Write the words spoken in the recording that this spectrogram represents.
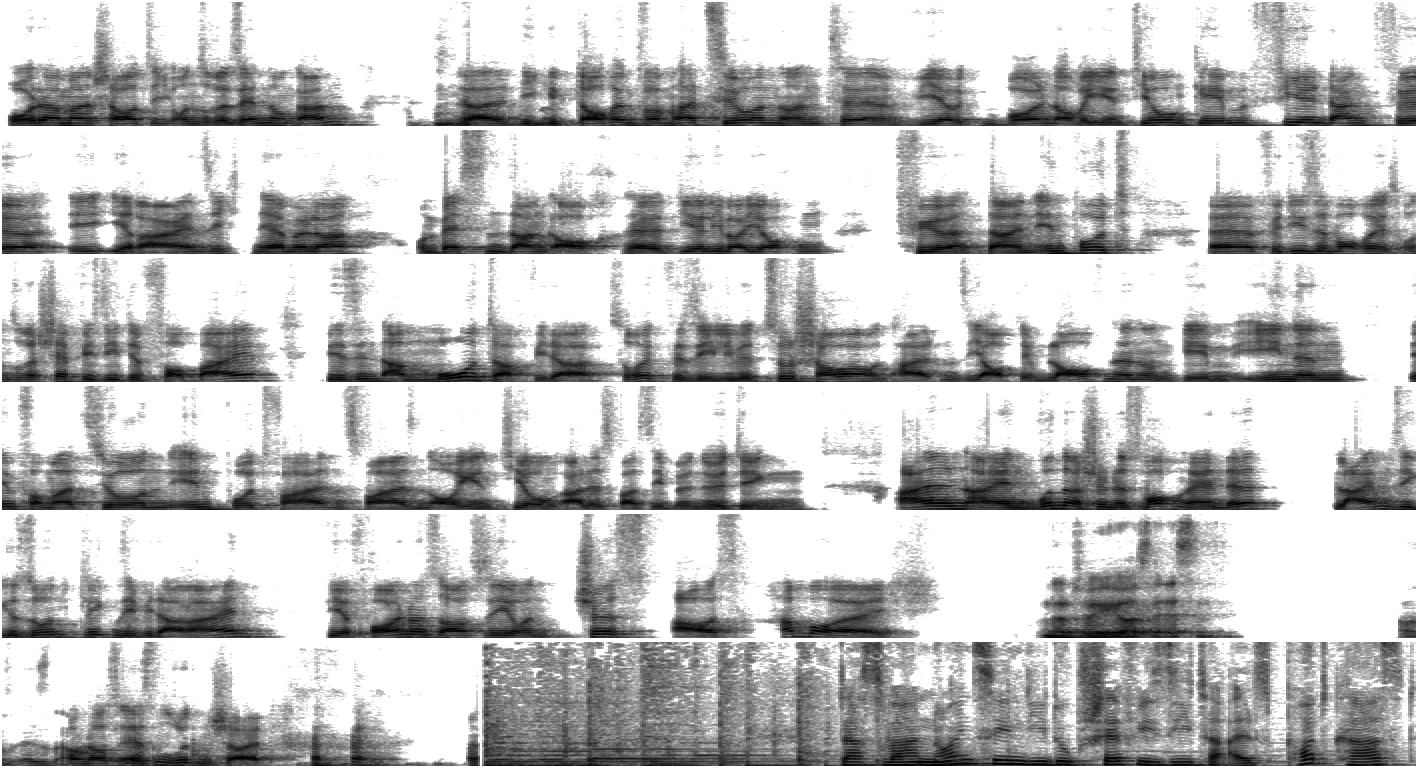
Oder man schaut sich unsere Sendung an, weil die gibt auch Informationen und äh, wir wollen Orientierung geben. Vielen Dank für Ihre Einsichten, Herr Müller, und besten Dank auch äh, dir, lieber Jochen, für deinen Input. Äh, für diese Woche ist unsere Chefvisite vorbei. Wir sind am Montag wieder zurück für Sie, liebe Zuschauer, und halten Sie auf dem Laufenden und geben Ihnen Informationen, Input, Verhaltensweisen, Orientierung, alles, was Sie benötigen. Allen ein wunderschönes Wochenende. Bleiben Sie gesund, klicken Sie wieder rein. Wir freuen uns auf Sie und Tschüss aus Hamburg. Und natürlich aus Essen. Aus Essen und aus Essen-Rüttenscheid. Das war 19 die DUB-Chefvisite als Podcast.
